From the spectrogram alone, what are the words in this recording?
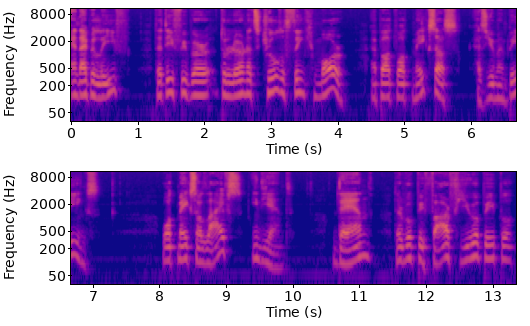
And I believe that if we were to learn at school to think more about what makes us as human beings, what makes our lives in the end, then there would be far fewer people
